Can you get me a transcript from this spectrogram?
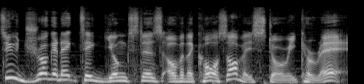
to drug addicted youngsters over the course of his story career.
